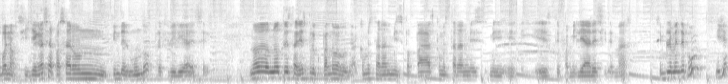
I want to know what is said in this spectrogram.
bueno, si llegase a pasar un fin del mundo, preferiría ese. No, no te estarías preocupando cómo estarán mis papás, cómo estarán mis, mis este, familiares y demás. Simplemente pum, y ya.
